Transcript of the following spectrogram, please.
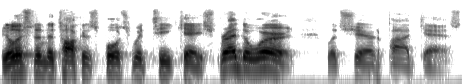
You're listening to Talking Sports with TK. Spread the word. Let's share the podcast.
